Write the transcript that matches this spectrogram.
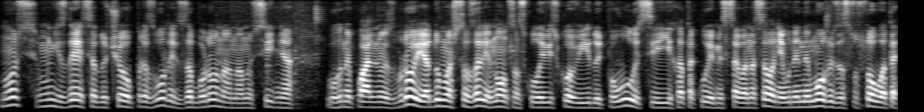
Ну, ось мені здається, до чого призводить заборона на носіння вогнепальної зброї. Я думаю, що це взагалі нонсенс, коли військові їдуть по вулиці, і їх атакує місцеве населення. Вони не можуть застосовувати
